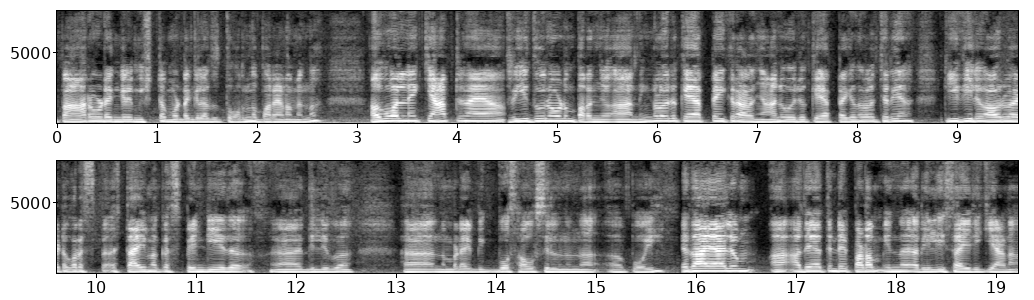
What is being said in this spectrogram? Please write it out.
ഇപ്പം ആരോടെങ്കിലും ഇഷ്ടമുണ്ടെങ്കിൽ അത് തുറന്ന് പറയണമെന്ന്. അതുപോലെ തന്നെ ക്യാപ്റ്റനായ ശ്രീധുവിനോടും പറഞ്ഞു ആ നിങ്ങളൊരു കെയർ ടേക്കറാണ് ഞാനും ഒരു കെയർ ടേക്കർ എന്നുള്ള ചെറിയ രീതിയിൽ അവരുമായിട്ട് കുറേ ടൈമൊക്കെ സ്പെൻഡ് ചെയ്ത് ദിലീപ് നമ്മുടെ ബിഗ് ബോസ് ഹൗസിൽ നിന്ന് പോയി. ഏതായാലും അദ്ദേഹത്തിന്റെ പടം ഇന്ന് റിലീസായിരിക്കുകയാണ്.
